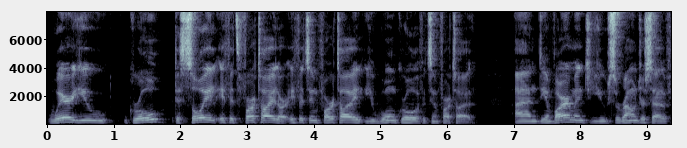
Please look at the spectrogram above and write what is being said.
where you grow. The soil, if it's fertile or if it's infertile, you won't grow if it's infertile. And the environment you surround yourself,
